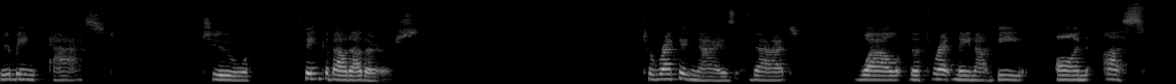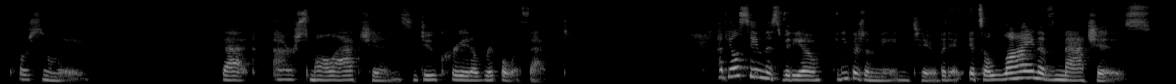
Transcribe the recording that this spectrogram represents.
We're being asked to think about others, to recognize that while the threat may not be on us personally, that our small actions do create a ripple effect. Have y'all seen this video? I think there's a meme too, but it, it's a line of matches,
